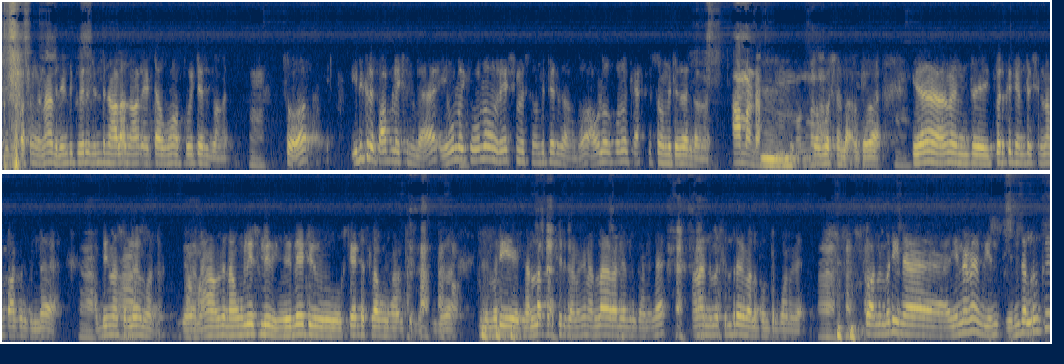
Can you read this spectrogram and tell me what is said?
ரெண்டு பசங்கன்னா அது ரெண்டு பேரு ரெண்டு நாளா நாலு எட்டாவும் போயிட்டே இருப்பாங்க. சோ இருக்கிற பாப்புலேஷன்ல எவ்வளவுக்கு எவ்வளவு ரேஷனலிஸ்ட் வந்துட்டே இருக்காங்களோ அவ்வளவுக்கு எவ்வளவு கேஸ்டிஸ்ட் வந்துட்டே தான் இருக்காங்க. ப்ரொபோஷன்ல ஓகேவா இதான் இந்த இப்ப இருக்க ஜென்ரேஷன் எல்லாம் பாக்குறது இல்ல. அப்படின்னு நான் சொல்லவே மாட்டேன்? நான் வந்து நான் உங்களே சொல்லி எங்க ரிலேட்டிவ் ஸ்டேட்டஸ் எல்லாம் உங்களுக்கு ஓகேவா? இந்த மாதிரி நல்லா படிச்சிருக்கானுங்க நல்லா வேலையில இருக்கானுங்க ஆனா இந்த மாதிரி சில்லறை வேலை ஆ, சோ அந்த மாதிரி என்னன்னா எந்த- எந்த அளவுக்கு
